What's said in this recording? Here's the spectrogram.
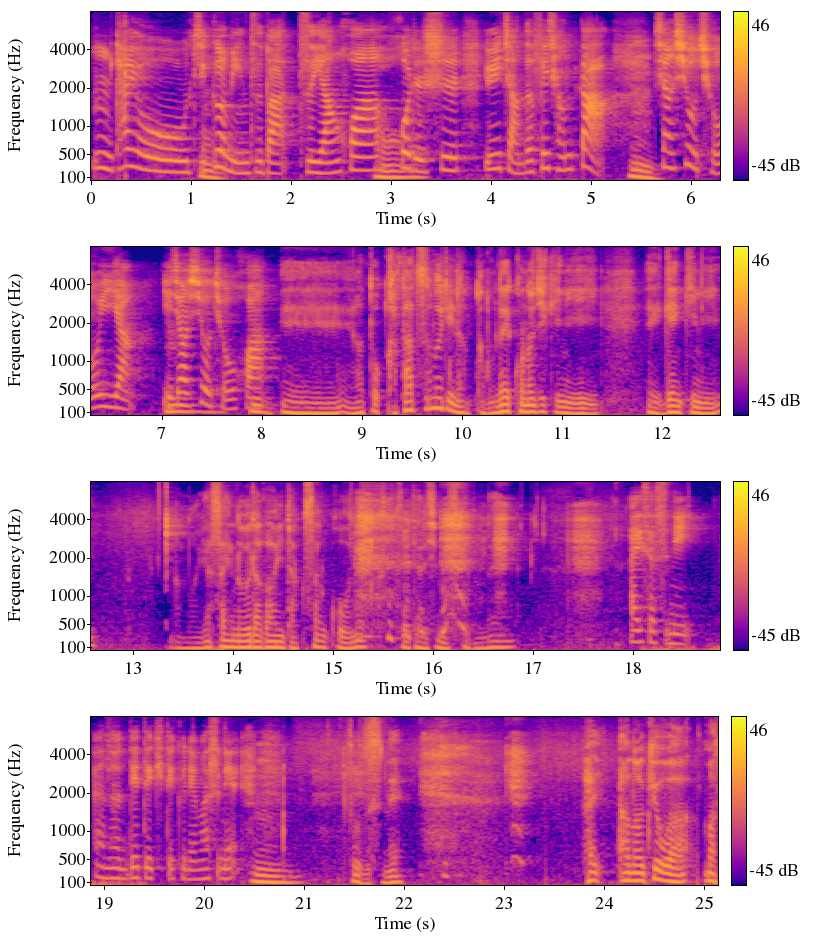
嗯，它有几个名字吧，紫阳花，哦。或者是因为长得非常大，嗯。像绣球一样，也叫绣球花。えーあとカタツムリなんかもねこの時期に、えー元気にあの野菜の裏側にたくさんこうねくっ ついたりしますけどね挨拶にあの出てきてくれますね。うんそうですねはいあの今日は、まあ、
